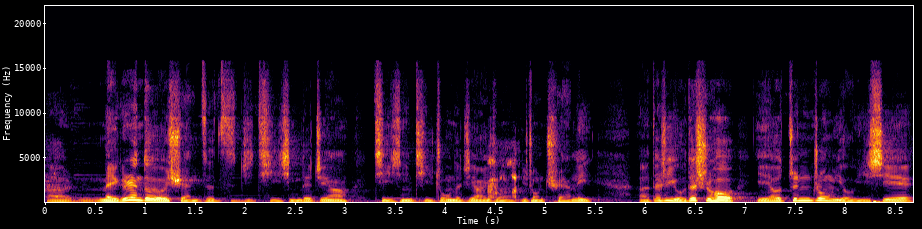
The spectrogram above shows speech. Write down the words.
呃，每个人都有选择自己体型的这样体型体重的这样一种一种权利。啊，但是有的时候也要尊重有一些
